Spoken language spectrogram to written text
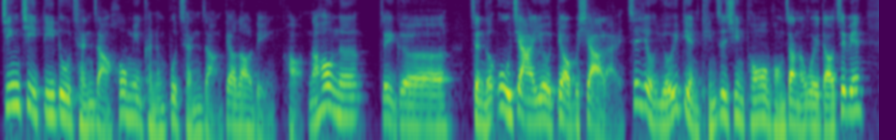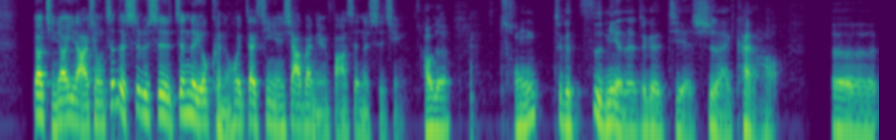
经济低度成长，后面可能不成长掉到零，好，然后呢这个整个物价又掉不下来，这种有一点停滞性通货膨胀的味道。这边要请教易达兄，这个是不是真的有可能会在今年下半年发生的事情？好的，从这个字面的这个解释来看哈，呃。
